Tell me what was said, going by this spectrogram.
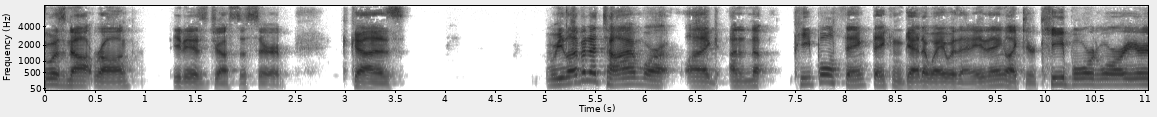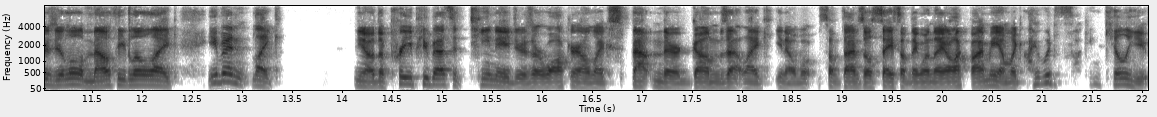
was not wrong. It is justice served because we live in a time where like an, people think they can get away with anything. Like your keyboard warriors, your little mouthy little like even like you know the prepubescent teenagers are walking around like spouting their gums at like you know sometimes they'll say something when they walk by me i'm like i would fucking kill you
